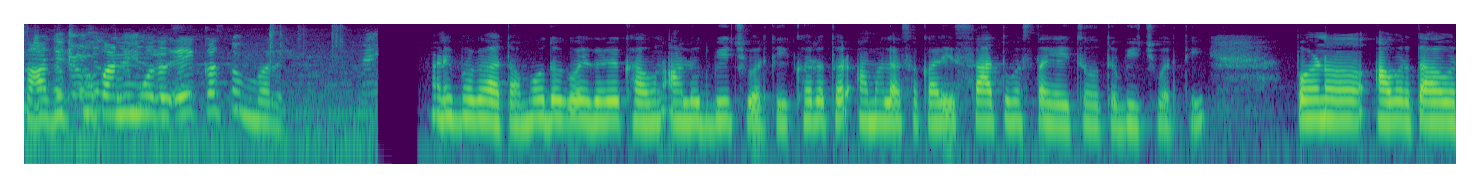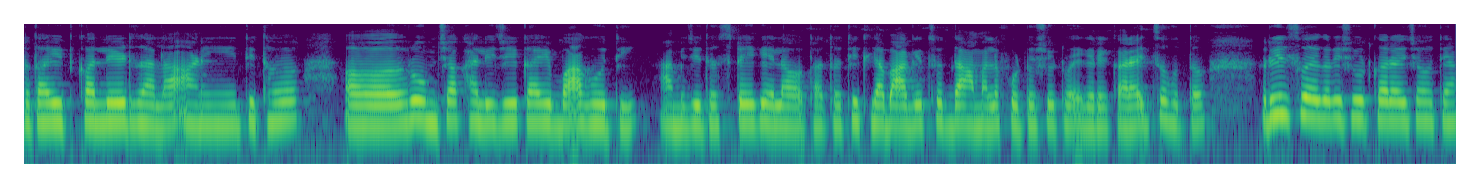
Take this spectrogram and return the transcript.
साजूक तूप आणि मोदक एकच नंबर आहे. आणि बघा आता मोदक वगैरे खाऊन आलोत बीचवरती खरं तर आम्हाला सकाळी सात वाजता यायचं होतं बीचवरती पण आवरता आवरता इतका लेट झाला आणि तिथं रूमच्या खाली जी काही बाग होती आम्ही जिथं स्टे केला होता तर तिथल्या बागेतसुद्धा आम्हाला फोटोशूट वगैरे करायचं होतं. रील्स वगैरे शूट करायच्या होत्या.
